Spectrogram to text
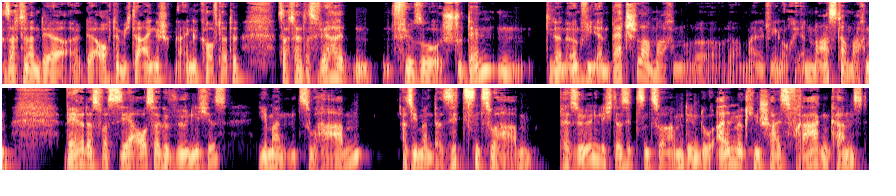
sagte dann der, der auch, der mich da eingekauft hatte, sagt halt, das wäre halt für so Studenten, die dann irgendwie ihren Bachelor machen oder, oder meinetwegen auch ihren Master machen, wäre das was sehr Außergewöhnliches, jemanden zu haben, also jemanden da sitzen zu haben, persönlich da sitzen zu haben, den du allen möglichen Scheiß fragen kannst,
